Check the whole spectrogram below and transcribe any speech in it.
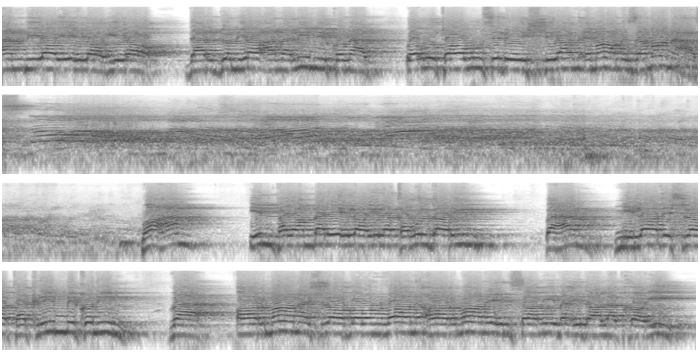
انبیای الهی را در دنیا عملی می کند و او تاووس بهشتیان امام زمان است. ما هم این پیامبر الهی را قبول داریم و هم میلادش را تکریم می‌کنیم و آرمانش را به عنوان آرمان انسانی و عدالت خواهی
